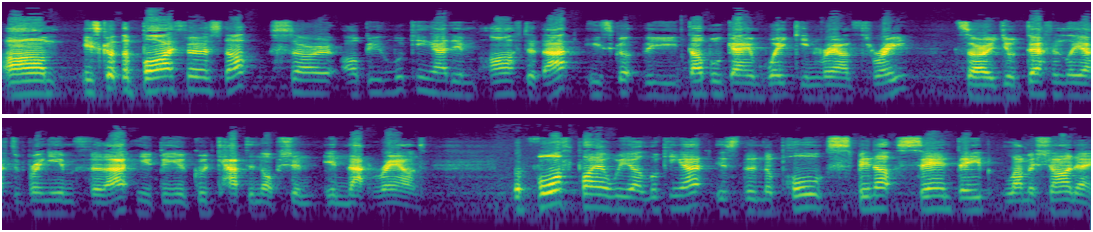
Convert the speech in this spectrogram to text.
Um, he's got the buy first up, so I'll be looking at him after that. He's got the double game week in round three, so you'll definitely have to bring him for that. He'd be a good captain option in that round. The fourth player we are looking at is the Nepal spinner Sandeep Lamichhane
